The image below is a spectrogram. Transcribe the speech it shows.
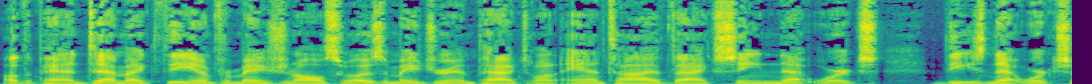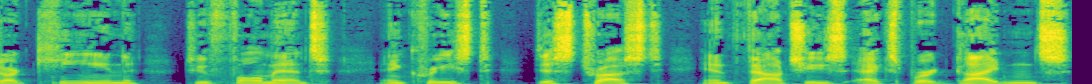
of the pandemic, the information also has a major impact on anti vaccine networks. These networks are keen to foment increased distrust in Fauci's expert guidance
